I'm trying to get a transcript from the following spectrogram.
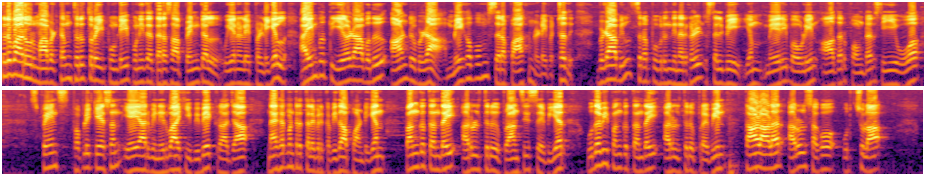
திருவாரூர் மாவட்டம் திருத்துறைப்பூண்டி புனித தெரசா பெண்கள் உயர்நிலைப் பள்ளியில் ஐம்பத்தி ஏழாவது ஆண்டு விழா மிகவும் சிறப்பாக நடைபெற்றது. விழாவில் சிறப்பு விருந்தினர்கள் செல்வி M. Mary Pauline author founder CEO Spains publication ARV நிர்வாகி விவேக் ராஜா நகர்மன்ற தலைவர் கவிதா பாண்டியன் பங்கு தந்தை அருள் திரு பிரான்சிஸ் சேவியர் உதவி பங்கு தந்தை அருள் திரு பிரவீன் தாளாளர் அருள் சகோ உர்ச்சுலா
